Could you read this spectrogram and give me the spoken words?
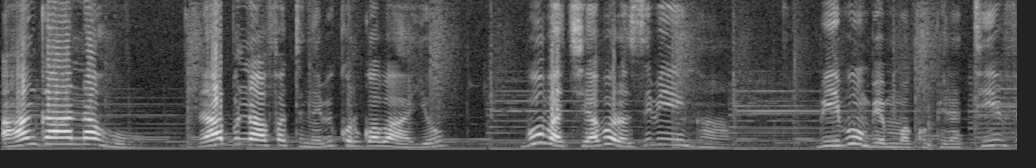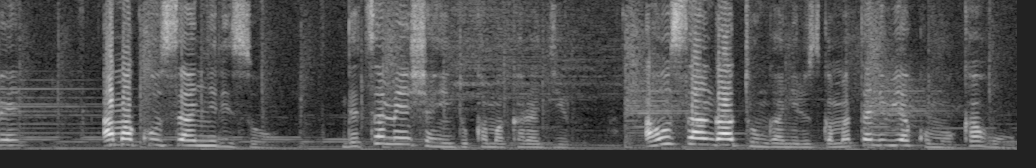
Aha ngaha naho rabu n'abafatanyabikorwa bayo bubakiye aborozi b'inka bibumbiye mu makoperative amakusanyirizo ndetse amenshi ahinduka amakaragiro. Aho usanga hatunganyirizwa amata n'ibiyakomokaho.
